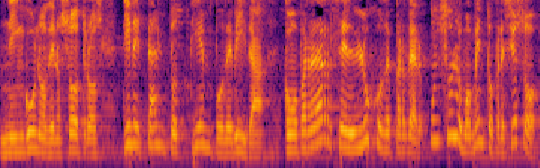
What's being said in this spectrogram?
Ninguno de nosotros tiene tanto tiempo de vida como para darse el lujo de perder un solo momento precioso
